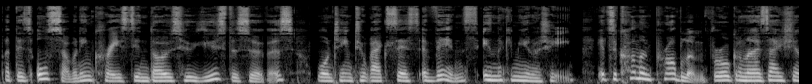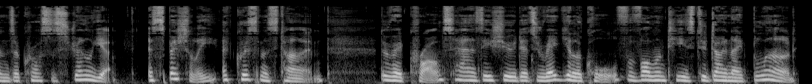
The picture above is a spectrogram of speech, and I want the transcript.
but there's also an increase in those who use the service wanting to access events in the community. It's a common problem for organisations across Australia, especially at Christmas time. The Red Cross has issued its regular call for volunteers to donate blood,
